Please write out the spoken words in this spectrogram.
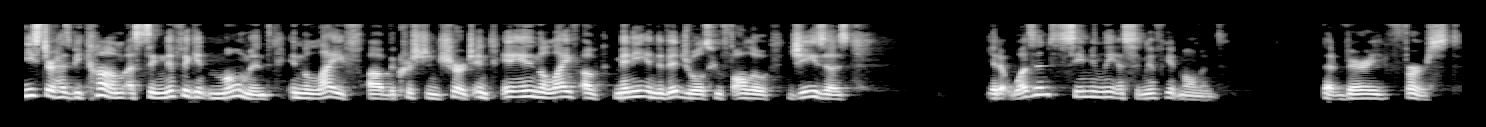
Easter has become a significant moment in the life of the Christian church, in, in the life of many individuals who follow Jesus. Yet it wasn't seemingly a significant moment that very first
